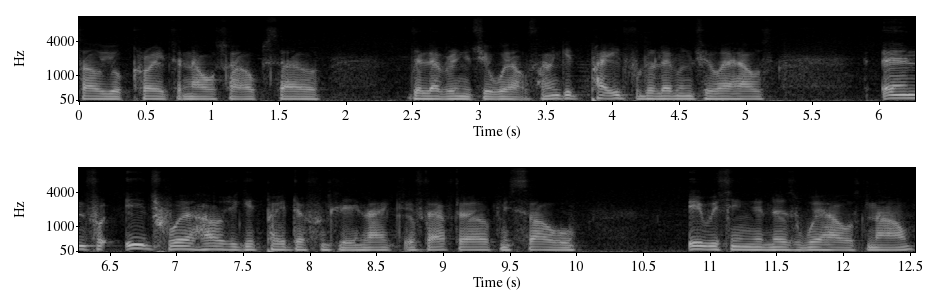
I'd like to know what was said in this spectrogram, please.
sell your crates and also help sell delivering it to your warehouse. I don't get paid for delivering to your warehouse. And for each warehouse you get paid differently. Like if they have to help me sell everything in this warehouse now,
